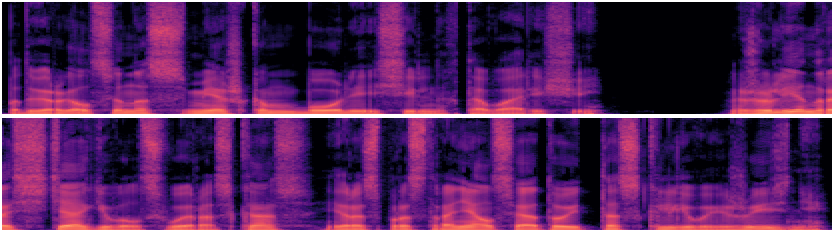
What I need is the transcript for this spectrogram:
подвергался насмешкам более сильных товарищей. Жюльен растягивал свой рассказ и распространялся о той тоскливой жизни,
